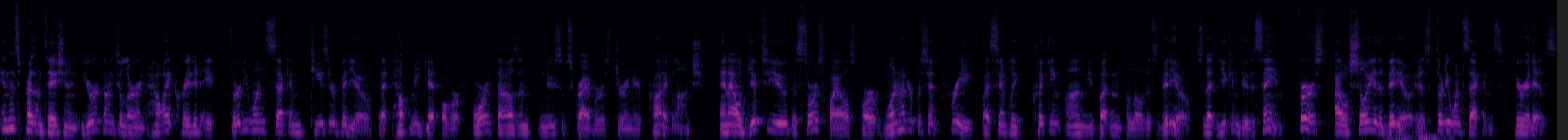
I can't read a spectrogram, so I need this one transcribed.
In this presentation, you're going to learn how I created a 31 second teaser video that helped me get over 4,000 new subscribers during a product launch. And I will give to you the source files for 100% free by simply clicking on the button below this video so that you can do the same. First, I will show you the video. It is 31 seconds. Here it is.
